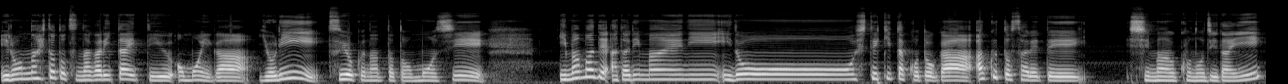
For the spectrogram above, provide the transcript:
いろんな人とつながりたいっていう思いがより強くなったと思うし今まで当たり前に移動してきたことが悪とされてしまうこの時代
